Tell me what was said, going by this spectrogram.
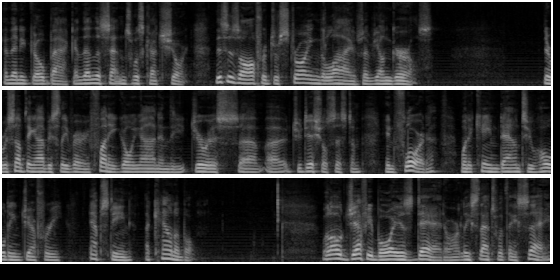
and then he'd go back. And then the sentence was cut short. This is all for destroying the lives of young girls. There was something obviously very funny going on in the juris, uh, uh, judicial system in Florida when it came down to holding Jeffrey Epstein accountable. Well, old Jeffy boy is dead, or at least that's what they say.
